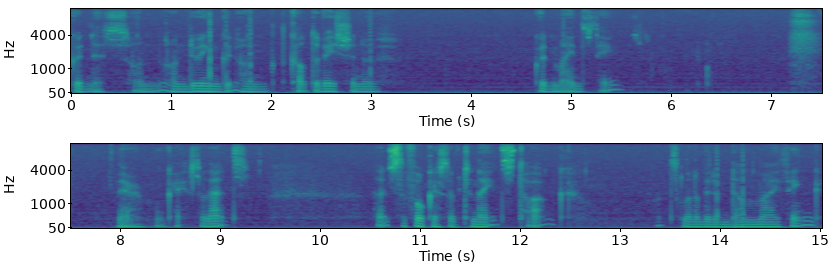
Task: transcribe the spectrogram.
goodness, on, on doing good, on cultivation of good mind states. There, okay, so that's that's the focus of tonight's talk. That's a little bit of Dhamma, I think.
